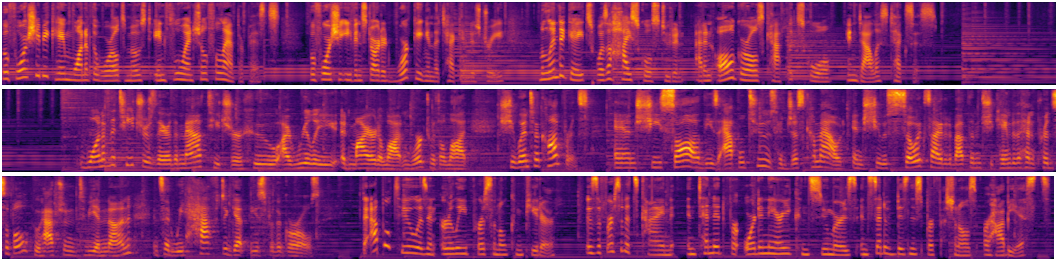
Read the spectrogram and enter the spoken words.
Before she became one of the world's most influential philanthropists, before she even started working in the tech industry, Melinda Gates was a high school student at an all girls Catholic school in Dallas, Texas. One of the teachers there, the math teacher who I really admired a lot and worked with a lot, she went to a conference and she saw these Apple IIs had just come out and she was so excited about them. She came to the head principal, who happened to be a nun, and said, We have to get these for the girls. The Apple II was an early personal computer. It was the first of its kind, intended for ordinary consumers instead of business professionals or hobbyists.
